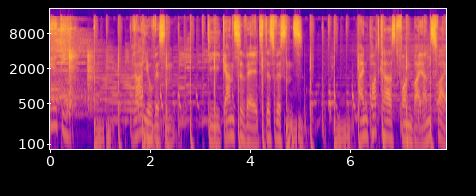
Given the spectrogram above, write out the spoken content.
ARD. Radiowissen. Die ganze Welt des Wissens. Ein Podcast von Bayern 2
